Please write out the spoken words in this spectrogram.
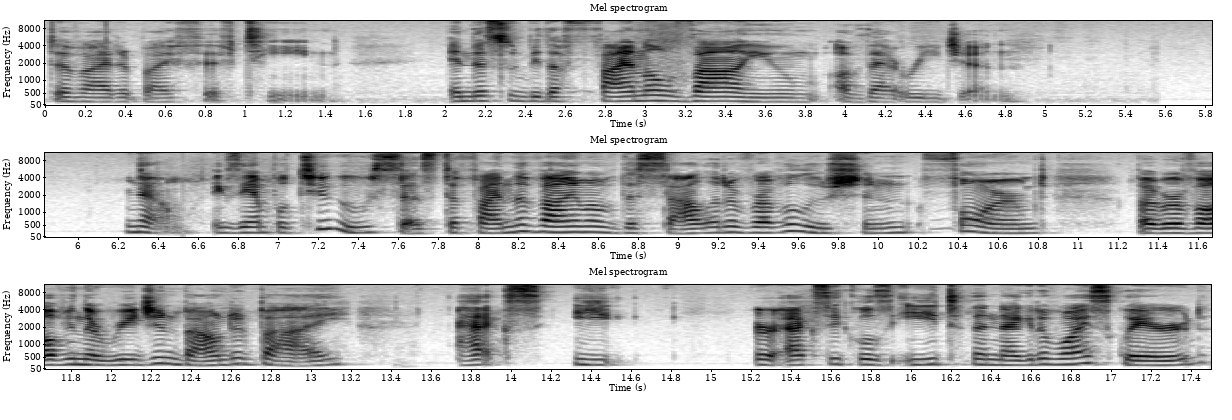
divided by 15. And this would be the final volume of that region. Now, example 2 says to find the volume of the solid of revolution formed by revolving the region bounded by x e or x equals e to the negative y squared,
